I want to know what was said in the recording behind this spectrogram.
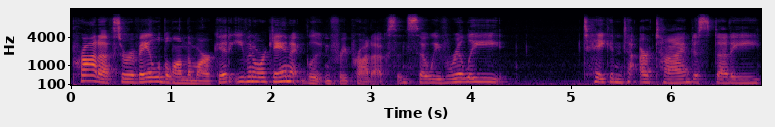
products are available on the market, even organic gluten free products. And so, we've really taken our time to study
